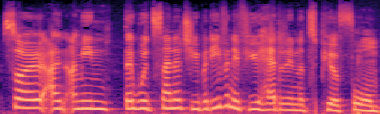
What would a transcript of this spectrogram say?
So, I, I mean, they would sell it to you, but even if you had it in its pure form,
